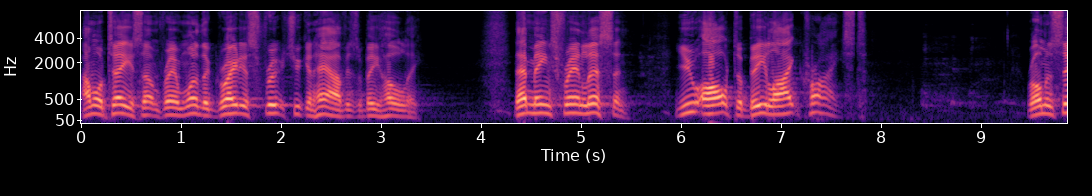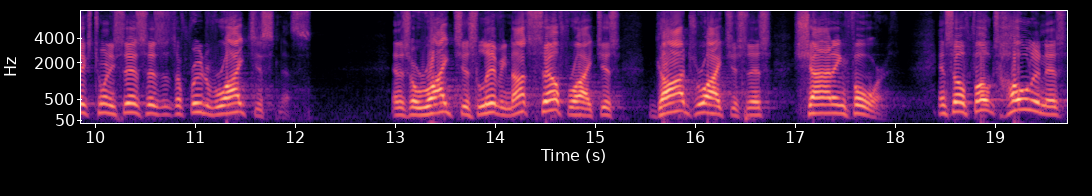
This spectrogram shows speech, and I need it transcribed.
I'm going to tell you something, friend. One of the greatest fruits you can have is to be holy. That means, friend, listen, you ought to be like Christ. Romans 6 20 says it's a fruit of righteousness. And it's a righteous living, not self righteous, God's righteousness shining forth. And so, folks, holiness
